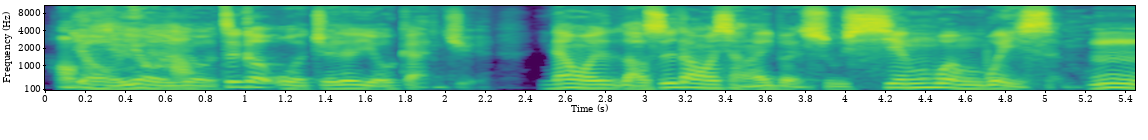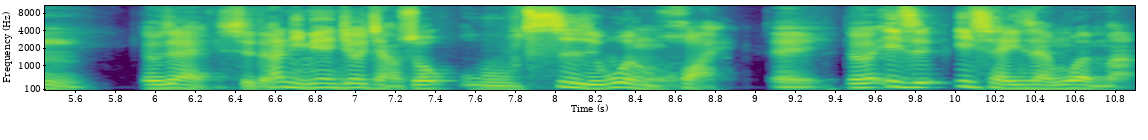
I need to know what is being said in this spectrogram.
好有有有，这个我觉得有感觉。你让我老师让我想到一本书，先问为什么，嗯，对不对？是的它里面就讲说五次问坏，对，对不对？一直一层一层问嘛。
